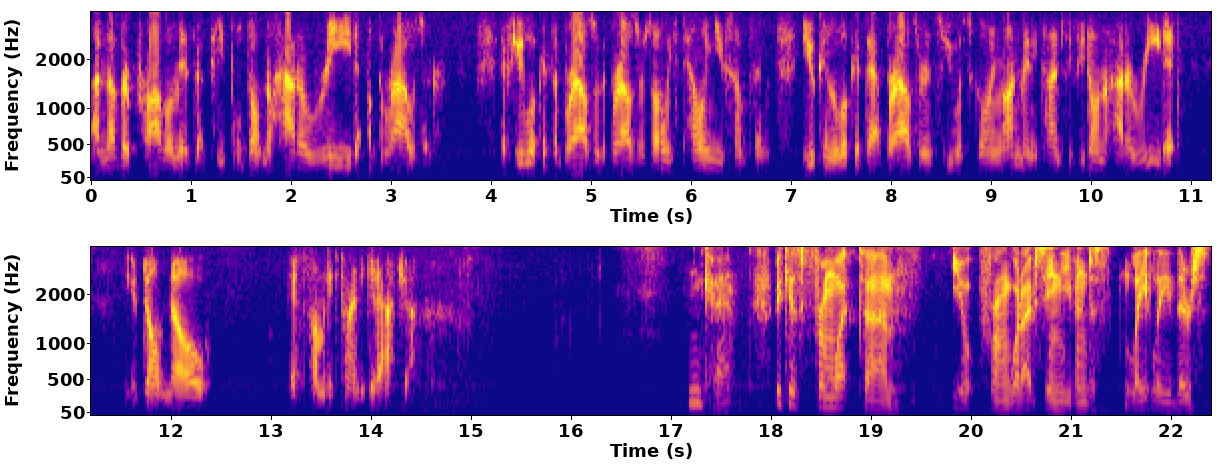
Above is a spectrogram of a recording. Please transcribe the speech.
Another problem is that people don't know how to read a browser. If you look at the browser, the browser is always telling you something. You can look at that browser and see what's going on many times. If you don't know how to read it, you don't know if somebody's trying to get at you. Okay, because from what um, you from what I've seen, even just lately, there's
